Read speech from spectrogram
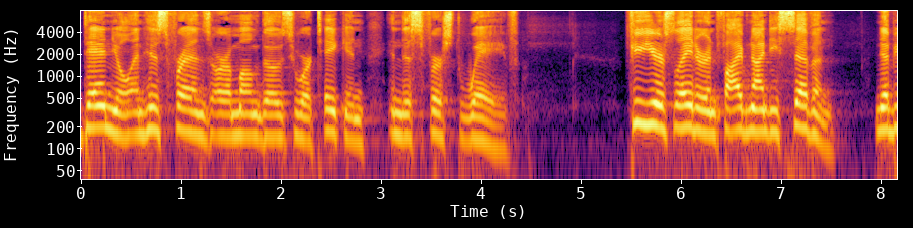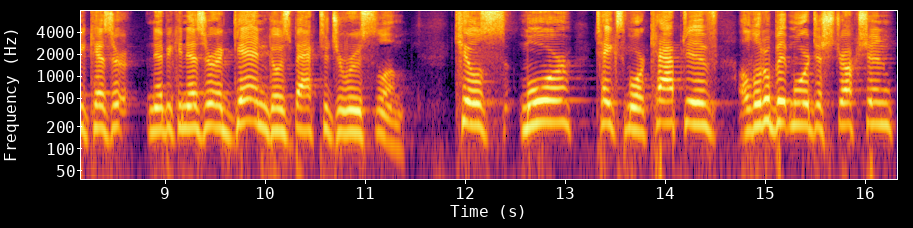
Daniel and his friends are among those who are taken in this first wave. A few years later, in 597, Nebuchadnezzar, Nebuchadnezzar again goes back to Jerusalem, kills more, takes more captive, a little bit more destruction.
